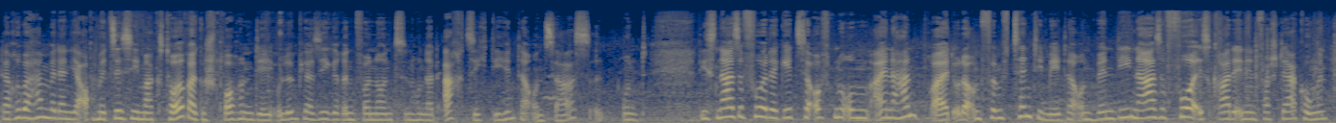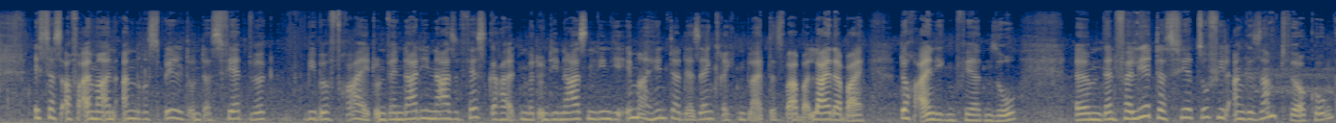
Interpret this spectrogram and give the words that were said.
darüber haben wir dann ja auch mit Sissy Max Teurer gesprochen, die Olympiasiegerin von 1980, die hinter uns saß. Und dieses Nase vor, da geht es ja oft nur um eine Handbreit oder um fünf Zentimeter. Und wenn die Nase vor ist, gerade in den Verstärkungen, ist das auf einmal ein anderes Bild. Und das Pferd wirkt wie befreit. Und wenn da die Nase festgehalten wird und die Nasenlinie immer hinter der Senkrechten bleibt, das war leider bei doch einigen Pferden so, ähm, dann verliert das Pferd so viel an Gesamtwirkung.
